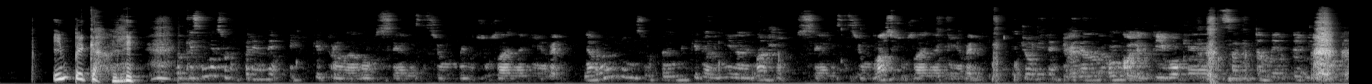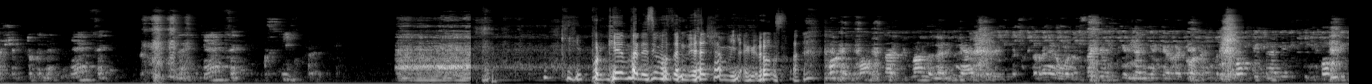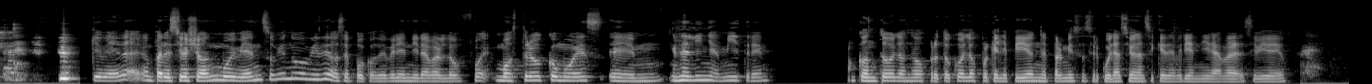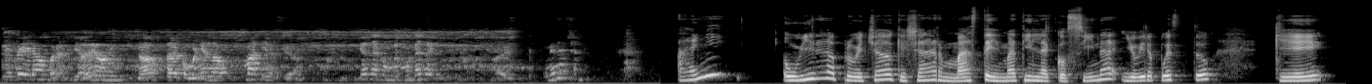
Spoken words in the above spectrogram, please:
impecable. Lo que sí me sorprende es que Tronador sea la estación menos usada en la línea B. La verdad no me sorprende que la Avenida de Mayo sea la estación más usada en la línea B. Yo hubiera creado un colectivo que haga exactamente el mismo proyecto que la línea F. La línea F existe. ¿Qué? ¿Por qué aparecimos en medalla milagrosa? Ok, vamos a estar filmando la línea F del subterráneo de Buenos Aires, que es la línea que recorre entre hospitales y hospitales. Que bien, apareció Sean muy bien. Subió un nuevo video hace poco, deberían ir a verlo. Fue, mostró cómo es em, la línea Mitre con todos los nuevos protocolos porque le pidieron el permiso de circulación, así que deberían ir a ver ese video. Pero para el día de hoy nos vamos a estar acompañando Mati en la ciudad. ¿Qué onda con. Ahí hubiera aprovechado que ya armaste el Mati en la cocina y hubiera puesto que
